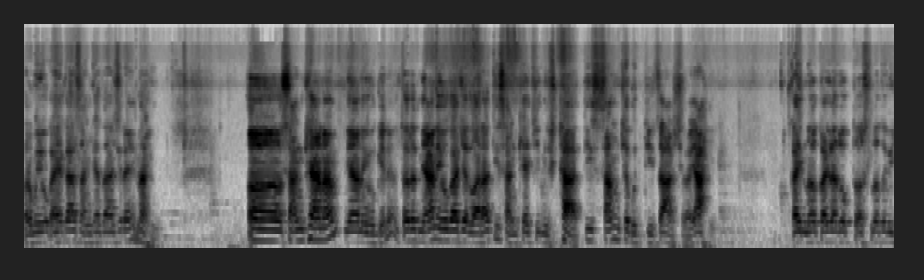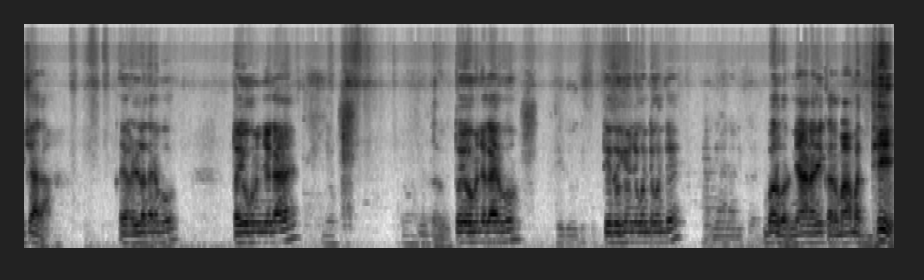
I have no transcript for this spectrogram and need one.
कर्मयोग आहे का? सांख्याचा आश्रय नाही. अं, सांख्यानाम ज्ञानयोगेन तर ज्ञानयोगाच्या द्वारा ती सांख्याची निष्ठा ती सांख्य बुद्धीचा आश्रय आहे. काही न कळण्याजोगतं असलं तर विचारा. काही अडलं का रे भाऊ तयोग म्हणजे काय? तयो म्हणजे काय रे भाऊ? ते दोघे म्हणजे कोणते कोणते? बरोबर ज्ञान आणि कर्मामध्ये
